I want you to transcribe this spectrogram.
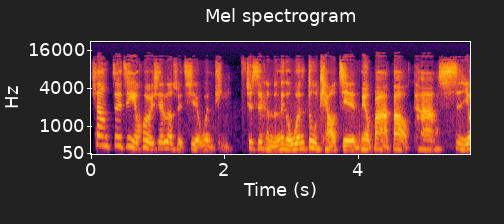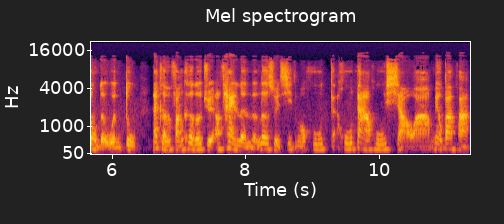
像最近也会有一些热水器的问题。就是可能那个温度调节没有办法到它适用的温度，那可能房客都觉得啊太冷了，热水器怎么忽忽大忽小啊，没有办法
